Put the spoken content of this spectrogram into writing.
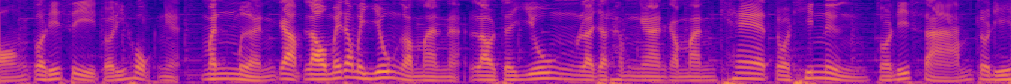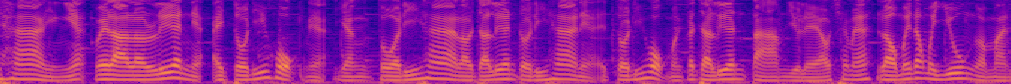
2 ตัวทีสี่ 4 ตัวที่ 6 เนี่ย มันเหมือนกับเราไม่ต้องไปยุ่งกับมันอะเราจะยุ่งเราจะทำงานกับมันแค่ตัวที่ 1 ตัวที่ 3 ตัวที่ 5 อย่างเงี้ยเวลาเราเลื่อนเนี่ยไอตัวที่6เนี่ยอย่างตัวที่ 5 เราจะเลื่อนตัวที่5เนี่ยไอตัวที่ 6 มันก็จะเลื่อนตามอยู่แล้วใช่ไหมเราไม่ต้องไปยุ่งกับมัน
